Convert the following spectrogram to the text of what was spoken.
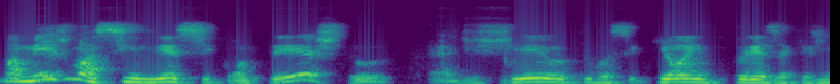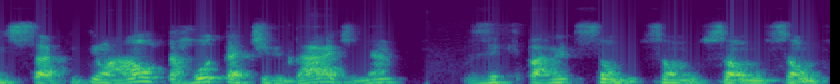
Mas mesmo assim, nesse contexto é, de cheio, que você que é uma empresa que a gente sabe que tem uma alta rotatividade, né? Os equipamentos são, são, são, são,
